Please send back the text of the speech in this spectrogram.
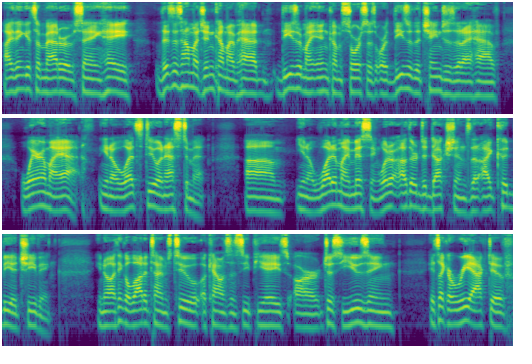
I think it's a matter of saying, hey, this is how much income I've had. These are my income sources, or these are the changes that I have. Where am I at? You know, let's do an estimate. Um, you know, what am I missing? What are other deductions that I could be achieving? You know, I think a lot of times too, accountants and CPAs are just using it's like a reactive,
